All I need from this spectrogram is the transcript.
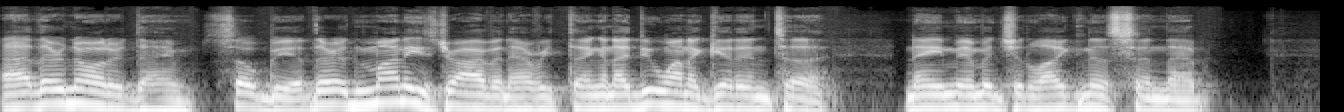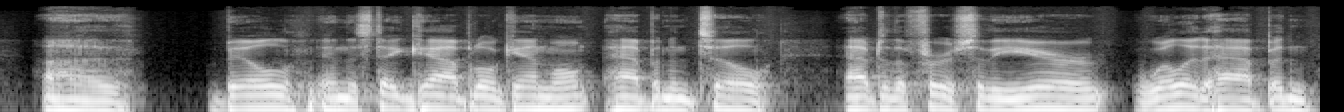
Uh, they're Notre Dame, so be it. Their money's driving everything, and I do want to get into name, image, and likeness, and that uh, bill in the state capitol again won't happen until after the first of the year. Will it happen?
